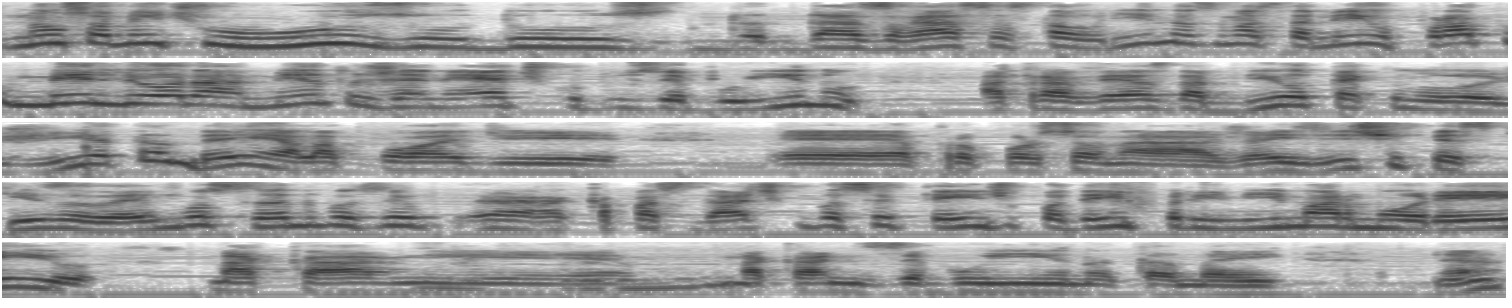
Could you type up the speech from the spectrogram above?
não somente o uso dos, das raças taurinas, mas também o próprio melhoramento genético do zebuíno através da biotecnologia também ela pode é, proporcionar. Já existe pesquisas aí mostrando você, é, a capacidade que você tem de poder imprimir marmoreio na carne, uhum. na carne zebuína também. Né?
